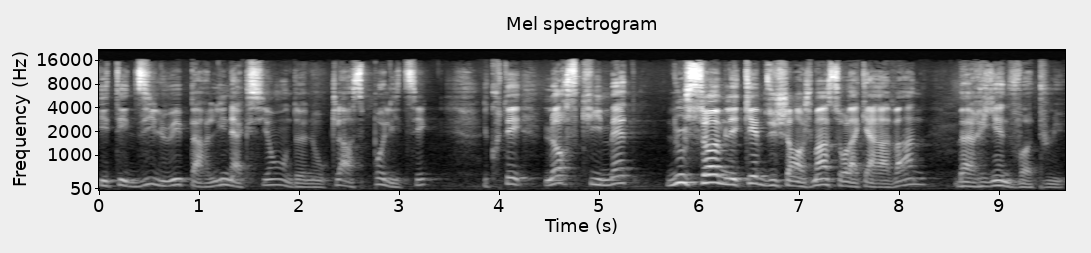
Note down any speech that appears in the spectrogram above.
dilué par l'inaction de nos classes politiques. Écoutez, lorsqu'ils mettent nous sommes l'équipe du changement sur la caravane, ben rien ne va plus.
